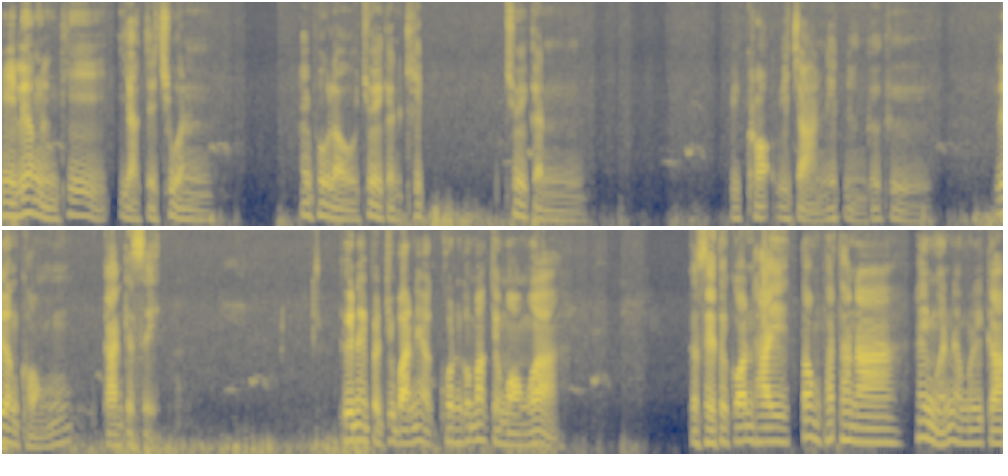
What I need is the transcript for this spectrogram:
มีเรื่องหนึ่งที่อยากจะชวนให้พวกเราช่วยกันคิด ช่วยกันวิเคราะห์วิจารณ์นิดหนึ่งก็คือ เรื่องของการเกษตร คือในปัจจุบันเนี่ยคนก็มักจะมองว่า เกษตรกรไทยต้องพัฒนาให้เหมือนอเมริกา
